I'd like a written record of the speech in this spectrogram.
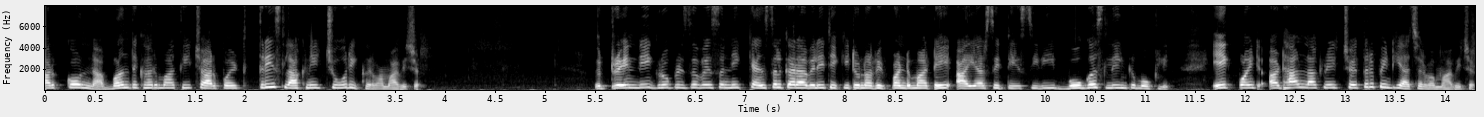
આર્કોનના બંધ ઘરમાંથી ચાર પોઈન્ટ ત્રીસ લાખની ચોરી કરવામાં આવી છે. તો ટ્રેનની ગ્રુપ રિઝર્વેશનની કેન્સલ કરાવેલી ટિકિટોના રિફંડ માટે આઈઆરસીટીસીની બોગસ લિંક મોકલી. એક પોઈન્ટ અઢાર લાખની છેતરપિંડી આચરવામાં આવી છે.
